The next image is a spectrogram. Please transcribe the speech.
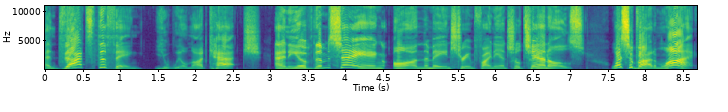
And that's the thing you will not catch any of them saying on the mainstream financial channels. What's the bottom line?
